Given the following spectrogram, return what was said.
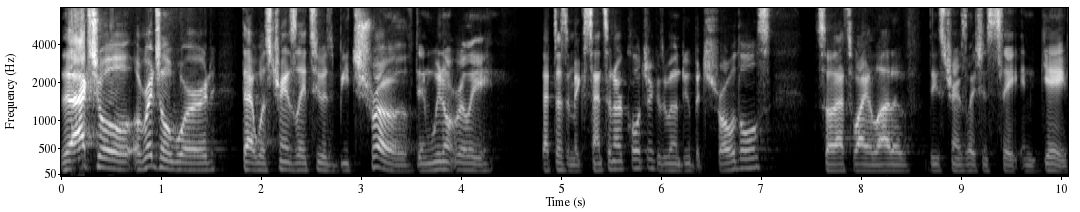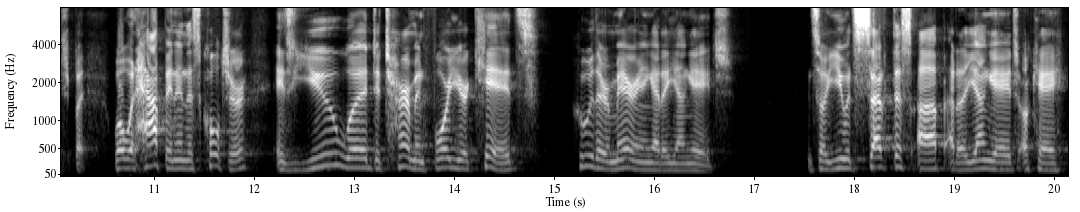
The actual original word that was translated to is betrothed, and we don't really, that doesn't make sense in our culture because we don't do betrothals. So that's why a lot of these translations say engaged. But what would happen in this culture is you would determine for your kids who they're marrying at a young age. And so you would set this up at a young age okay,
